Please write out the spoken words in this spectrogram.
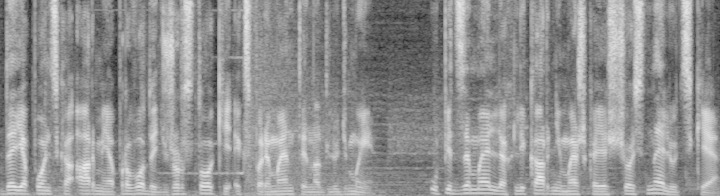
де японська армія проводить жорстокі експерименти над людьми. У підземеллях лікарні мешкає щось нелюдське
